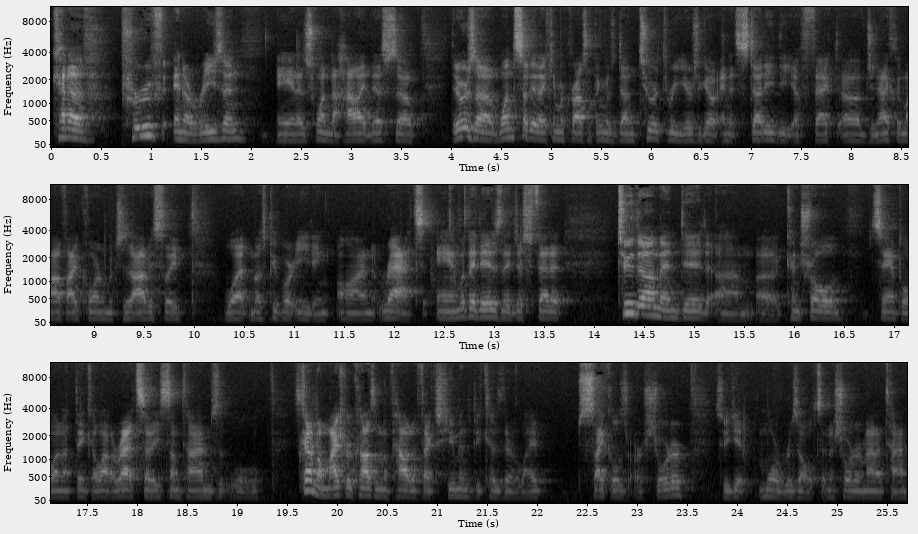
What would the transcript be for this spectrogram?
kind of proof and a reason, and I just wanted to highlight this. So there was a one study that I came across, I think it was done two or three years ago, and it studied the effect of genetically modified corn, which is obviously what most people are eating on rats. And what they did is they just fed it to them and did um, a controlled sample. And I think a lot of rat studies sometimes will, it's kind of a microcosm of how it affects humans because their life cycles are shorter. So you get more results in a shorter amount of time.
